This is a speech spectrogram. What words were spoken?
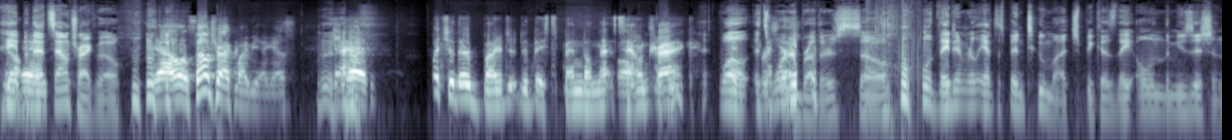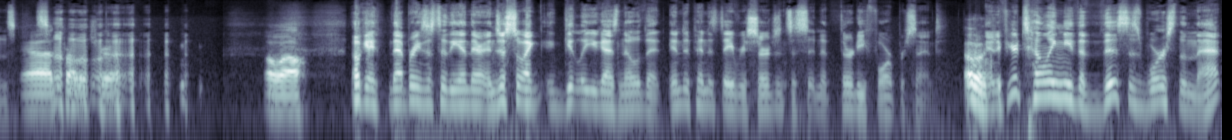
Hey, No. but that soundtrack though. Yeah, well, the soundtrack might be, I guess. But How much of their budget did they spend on that soundtrack? well, it's Warner Brothers, so they didn't really have to spend too much because they own the musicians. Yeah, that's probably true. oh well. Okay, that brings us to the end there, and just so I get let you guys know that Independence Day Resurgence is sitting at thirty four percent. Oh, And if you're telling me that this is worse than that,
